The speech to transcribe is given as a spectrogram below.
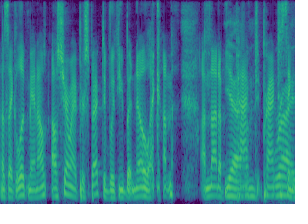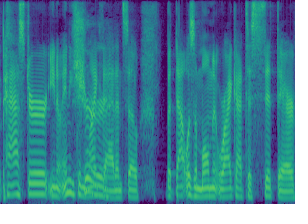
I was like, "Look, man, I'll, I'll share my perspective with you, but no, like I'm, I'm not a Yeah, pact, practicing right. pastor, you know, anything Sure. like that." And so, but that was a moment where I got to sit there,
